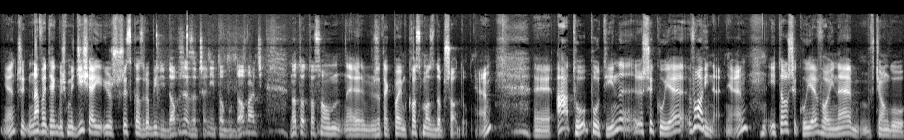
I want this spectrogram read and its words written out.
Nie? Czy nawet jakbyśmy dzisiaj już wszystko zrobili dobrze, zaczęli to budować, no to to są, e, że tak powiem, kosmos do przodu. Nie? E, A tu Putin szykuje wojnę. Nie? I to szykuje wojnę w ciągu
